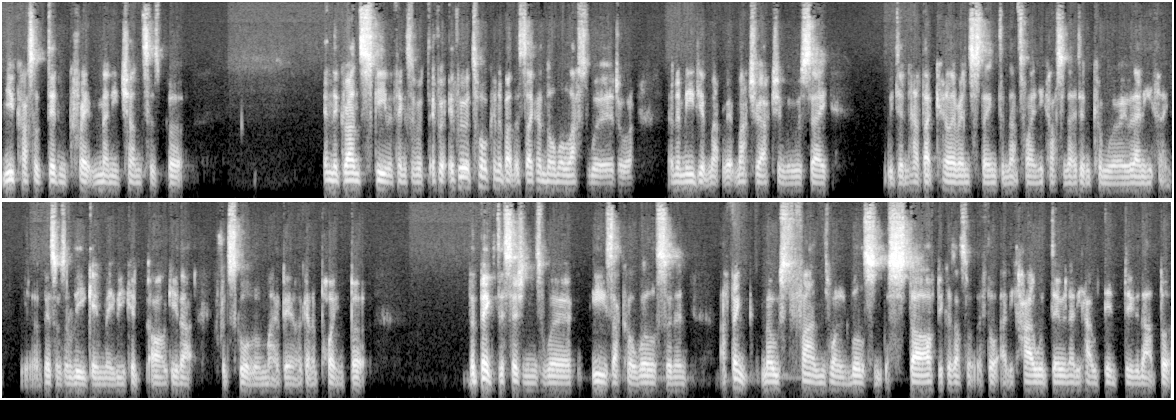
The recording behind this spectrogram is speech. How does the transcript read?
Newcastle didn't create many chances, but in the grand scheme of things, if we, if we, if we were talking about this like a normal last word or an immediate match reaction, we would say we didn't have that killer instinct, and that's why Newcastle United didn't come away with anything. You know, if this was a league game, maybe you could argue that for the scoreline might be able to get a point. But the big decisions were Isak or Wilson, and I think most fans wanted Wilson to start because that's what they thought Eddie Howe would do, and Eddie Howe did do that. But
